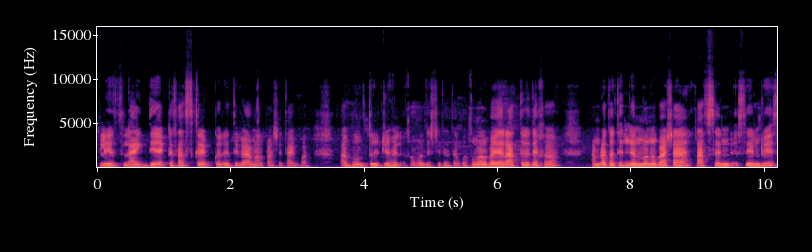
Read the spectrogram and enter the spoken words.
প্লিজ লাইক দিয়ে একটা সাবস্ক্রাইব করে দিবে, আমার পাশে থাকবা। আর ভুল ত্রুটি হলে ক্ষমা দৃষ্টিতে থাকব। তোমার ভাইয়া রাত্রে দেখো, আমরা তো তিনজন মনো বাসা সাফ স্যান্ডউইচ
